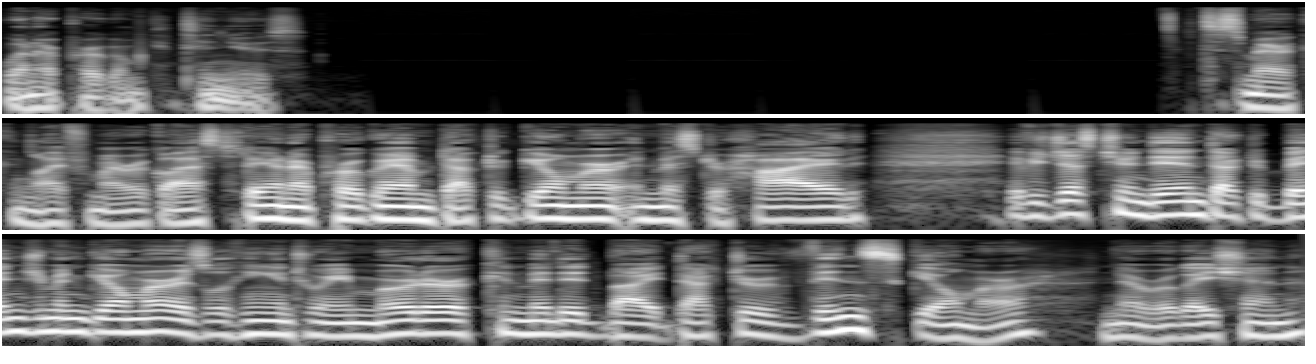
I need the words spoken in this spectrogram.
when our program continues. This American Life. I'm Ira Glass. Today on our program, Dr. Gilmer and Mr. Hyde. If you just tuned in, Dr. Benjamin Gilmer is looking into a murder committed by Dr. Vince Gilmer, no relation.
